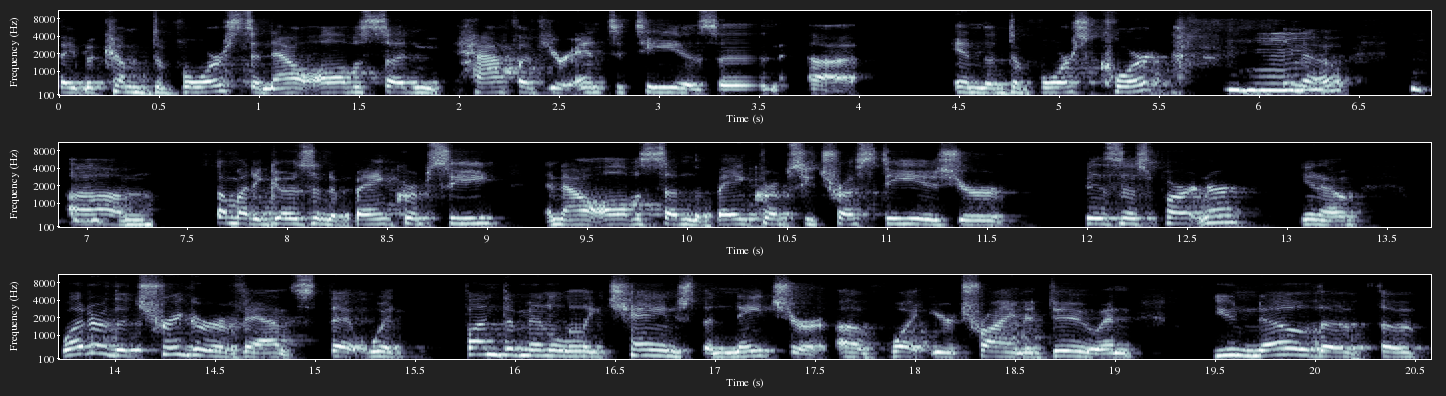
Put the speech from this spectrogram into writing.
they become divorced, and now all of a sudden, half of your entity is an, uh, in the divorce court. Mm-hmm. you know, um, somebody goes into bankruptcy, and now all of a sudden the bankruptcy trustee is your business partner. You know, what are the trigger events that would fundamentally change the nature of what you're trying to do? And you know the the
